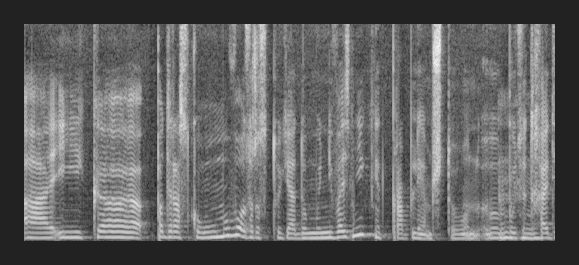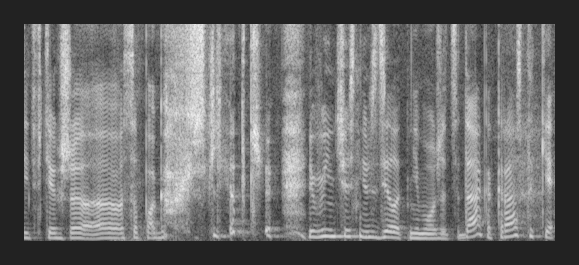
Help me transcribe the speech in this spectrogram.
А, и к подростковому возрасту, я думаю, не возникнет проблем, что он угу. будет ходить в тех же э, сапогах и жилетке, и вы ничего с ним сделать не можете. Да? Как раз-таки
